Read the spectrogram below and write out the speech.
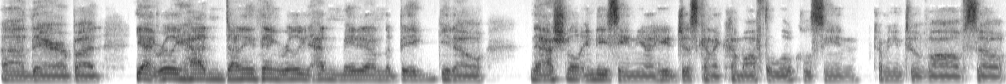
uh, there. But yeah, really hadn't done anything. Really hadn't made it on the big you know national indie scene. You know, he'd just kind of come off the local scene coming into Evolve. So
